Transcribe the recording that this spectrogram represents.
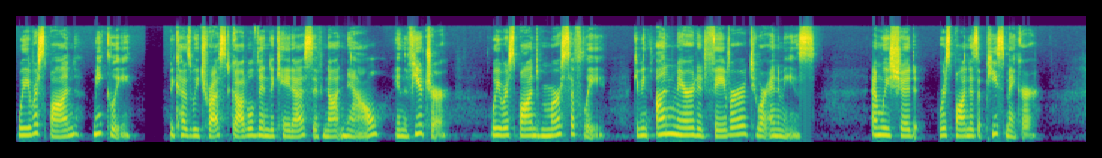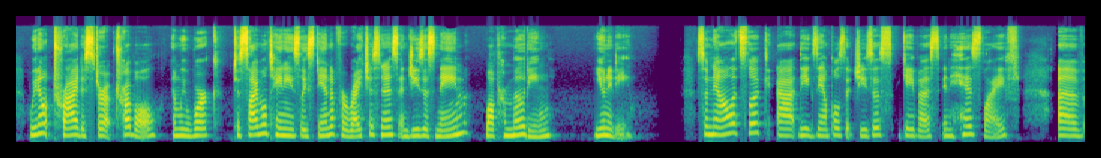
We respond meekly because we trust God will vindicate us, if not now, in the future. We respond mercifully, giving unmerited favor to our enemies. And we should respond as a peacemaker. We don't try to stir up trouble, and we work to simultaneously stand up for righteousness and Jesus' name while promoting unity. So now let's look at the examples that Jesus gave us in his life of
